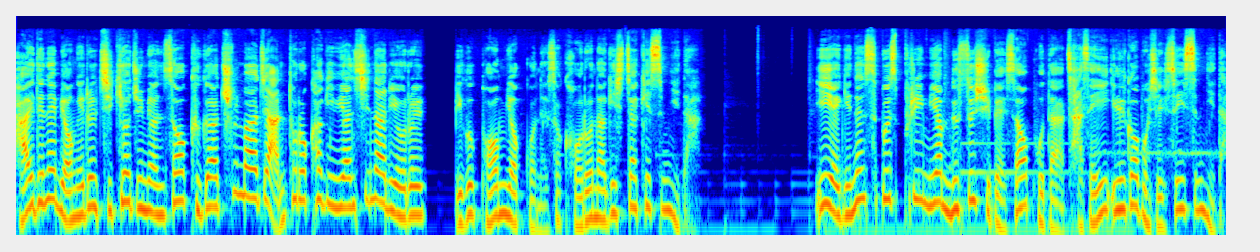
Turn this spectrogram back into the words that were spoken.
바이든의 명예를 지켜주면서 그가 출마하지 않도록 하기 위한 시나리오를 미국 범 여권에서 거론하기 시작했습니다. 이 얘기는 스브스 프리미엄 뉴스쉽에서 보다 자세히 읽어보실 수 있습니다.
